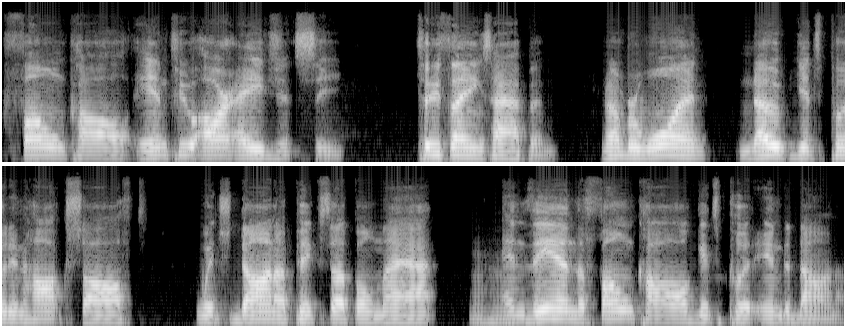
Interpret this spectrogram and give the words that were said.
phone call into our agency, two things happen. Number one, note gets put in Hawksoft, which Donna picks up on that mm-hmm. and then the phone call gets put into Donna.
